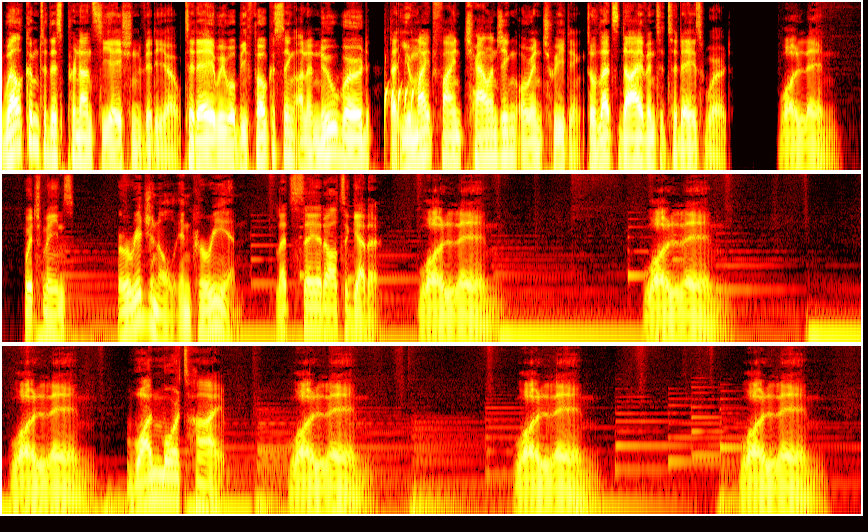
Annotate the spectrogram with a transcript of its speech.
Welcome to this pronunciation video. Today we will be focusing on a new word that you might find challenging or intriguing. So let's dive into today's word. wonraen, which means original in Korean. Let's say it all together. wonraen. wonraen. wonraen. One more time. wonraen. wonraen. wonraen.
